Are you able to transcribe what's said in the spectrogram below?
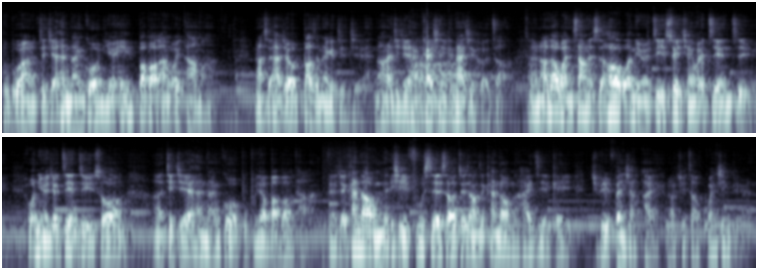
布布啊，姐姐很难过，你愿意抱抱安慰她吗？”然后所以她就抱着那个姐姐，然后那姐姐很开心的跟她一起合照。然后到晚上的时候，我女儿自己睡前会自言自语，我女儿就自言自语说：“呃，姐姐很难过，布布要抱抱她。”对，就看到我们一起服侍的时候，最重要是看到我们的孩子也可以去分享爱，然后去找关心别人。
